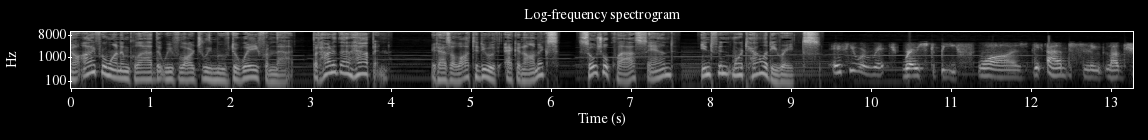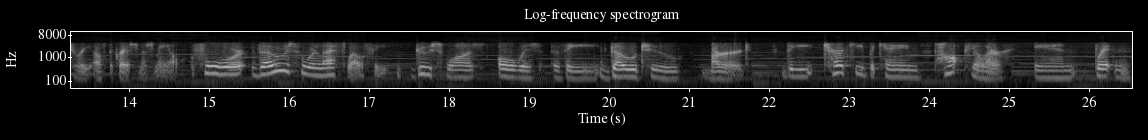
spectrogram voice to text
Now, I, for one, am glad that we've largely moved away from that. But how did that happen? It has a lot to do with economics, social class, and infant mortality rates. If you were rich, roast beef was the absolute luxury of the Christmas meal. For those who were less wealthy, goose was always the go to bird. The turkey became popular in Britain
